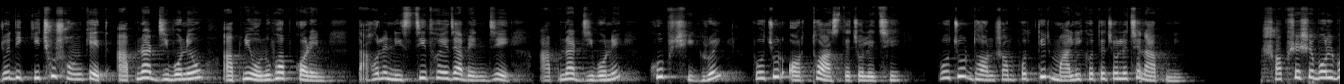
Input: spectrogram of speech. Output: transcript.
যদি কিছু সংকেত আপনার জীবনেও আপনি অনুভব করেন, তাহলে নিশ্চিত হয়ে যাবেন যে আপনার জীবনে খুব শীঘ্রই প্রচুর অর্থ আসতে চলেছে। প্রচুর ধন সম্পত্তির মালিক হতে চলেছেন আপনি। সবশেষে বলব,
